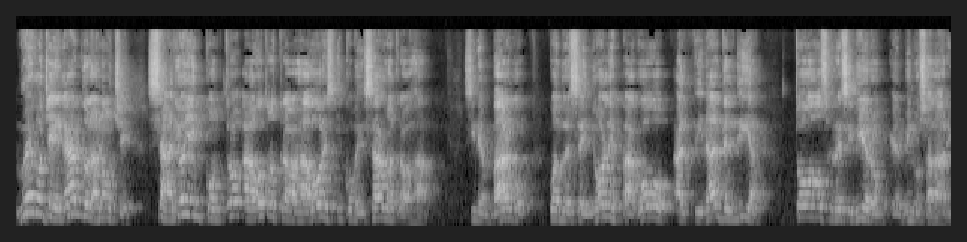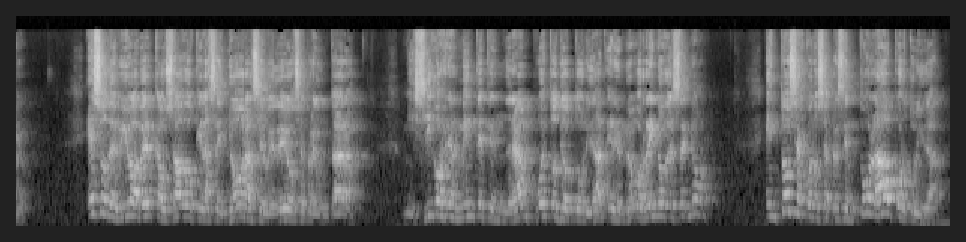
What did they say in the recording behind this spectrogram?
Luego llegando la noche, salió y encontró a otros trabajadores y comenzaron a trabajar. Sin embargo, cuando el Señor les pagó al final del día, todos recibieron el mismo salario. Eso debió haber causado que la señora Cebedeo se preguntara, ¿mis hijos realmente tendrán puestos de autoridad en el nuevo reino del Señor? Entonces cuando se presentó la oportunidad,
